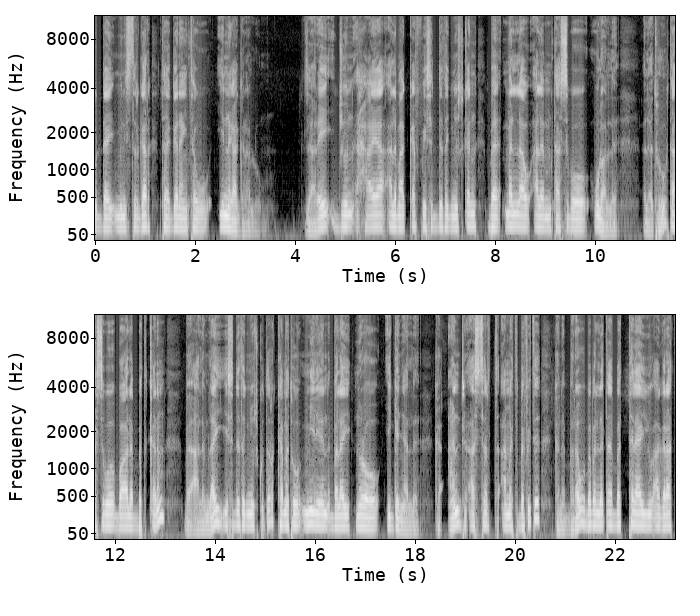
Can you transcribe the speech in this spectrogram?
ጉዳይ ሚኒስትር ጋር ተገናኝተው ይነጋገራሉ። ዛሬ ጁን 20 ዓለም አቀፍ የስደተኞች ቀን በመላው ዓለም ታስቦ ውሏል። ዕለቱ ታስቦ በዋለበት ቀንም በዓለም ላይ የስደተኞች ቁጥር ከመቶ ሚሊዮን በላይ ኑሮ ይገኛል። ከአንድ አስርት ዓመት በፊት ከነበረው በበለጠ በተለያዩ አገራት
